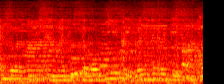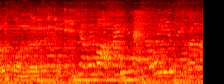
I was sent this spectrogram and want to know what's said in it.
แต่เกิดมาเนี่ยอายุจะครบยี่สิบแล้วยังไม่เคยจีบสาวแล้วก่อนเลย อย่าไปบอกใครที่ไหนนะว่ายี่สิบกว่า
